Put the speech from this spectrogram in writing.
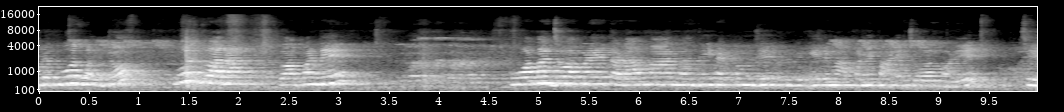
આપણે બોર હોય તો બોર દ્વારા તો આપણને કૂવામાં જોવા મળે તળાવમાં, નદી હેડપંપ જે વગેરેમાં આપણને પાણી જોવા મળે છે,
